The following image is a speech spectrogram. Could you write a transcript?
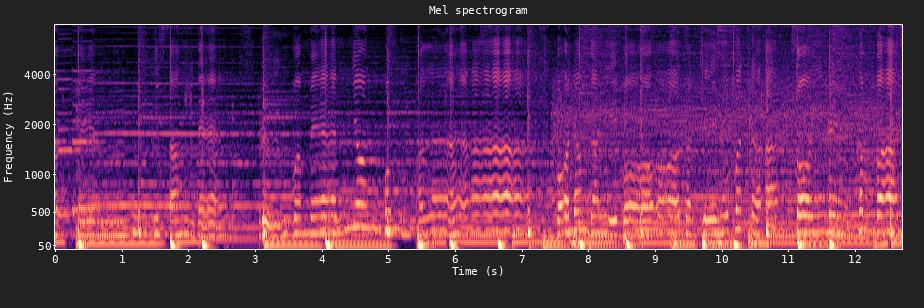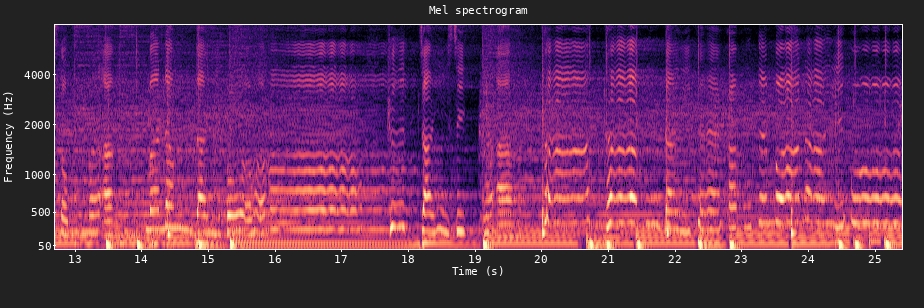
ากเป็นคือสายแดน ว่าแม่นย้อนบุญพลาขอน้ำใดบ่ทันเทวดาซอยแน่คำว่าสมอังมาน้ำใดบ่คือใจสิขาทักทักได้แค่หักแต่บ่ได้ห่วง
